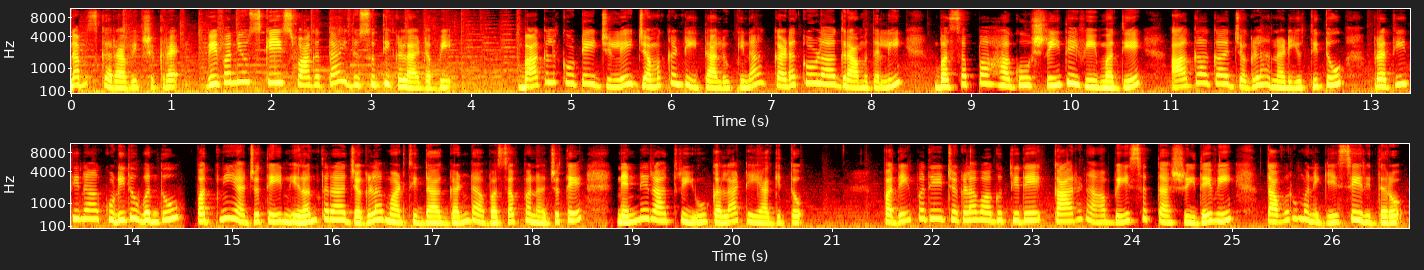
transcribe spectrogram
ನಮಸ್ಕಾರ ವೀಕ್ಷಕರೇ. ವಿವ ನ್ಯೂಸ್ಗೆ ಸ್ವಾಗತ. ಇದು ಸುದ್ದಿಗಳ ಡಬ್ಬಿ. ಬಾಗಲಕೋಟೆ ಜಿಲ್ಲೆ ಜಮಖಂಡಿ ತಾಲೂಕಿನ ಕಡಕೋಳ ಗ್ರಾಮದಲ್ಲಿ ಬಸಪ್ಪ ಹಾಗೂ ಶ್ರೀದೇವಿ ಮಧ್ಯೆ ಆಗಾಗ ಜಗಳ ನಡೆಯುತ್ತಿದ್ದು, ಪ್ರತಿದಿನ ಕುಡಿದು ಬಂದು ಪತ್ನಿಯ ಜೊತೆ ನಿರಂತರ ಜಗಳ ಮಾಡ್ತಿದ್ದ ಗಂಡ ಬಸಪ್ಪನ ಜೊತೆ ನಿನ್ನೆ ರಾತ್ರಿಯೂ ಗಲಾಟೆಯಾಗಿತ್ತು. ಪದೇ ಪದೇ ಜಗಳವಾಗುತ್ತಿದೆ. ಕಾರಣ ಬೇಸತ್ತ ಶ್ರೀದೇವಿ ತವರು ಮನೆಗೆ ಸೇರಿದ್ದರು.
